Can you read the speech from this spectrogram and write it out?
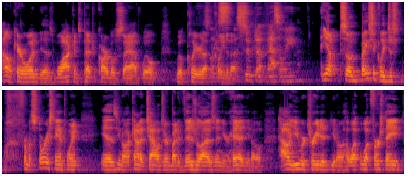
I don't care what it is. Watkins Petrocarbo salve will will clear it up, It's like clean a, it up. souped up Vaseline. Yep. So basically, just from a story standpoint, is you know I kind of challenge everybody to visualize in your head, you know, how you were treated, you know, how, what what first aid,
